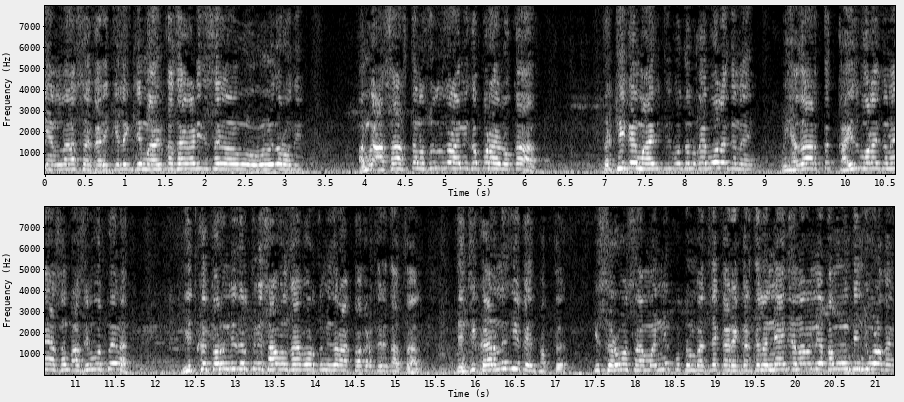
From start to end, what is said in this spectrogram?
यांना सहकार्य केलं की जे महाविकास आघाडीचे उमेदवार होते. मग असं असताना सुद्धा जर आम्ही गप्प राहिलो का तर ठीक आहे महायुतीबद्दल काही बोलायचं नाही. मग ह्याचा अर्थ काहीच बोलायचं नाही असं असे होत नाही ना. इतकं करून जर तुम्ही सावंत साहेबावर तुम्ही जर आगपाकड करीत असाल त्यांची कारणच एक आहेत फक्त की सर्वसामान्य कुटुंबातल्या कार्यकर्त्याला न्याय देणारा नेता म्हणून त्यांची ओळख आहे.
